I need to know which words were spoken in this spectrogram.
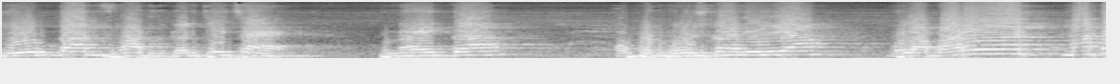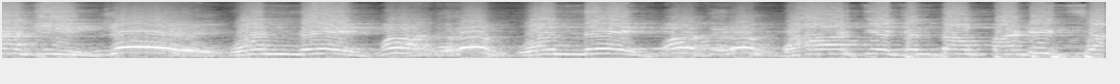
योगदान फार गरजेचं आहे. पुन्हा एकदा आपण घोषणा देऊया. बोला भारत माता की जय! वंदे! वंदे! भारतीय जनता पार्टीचा!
